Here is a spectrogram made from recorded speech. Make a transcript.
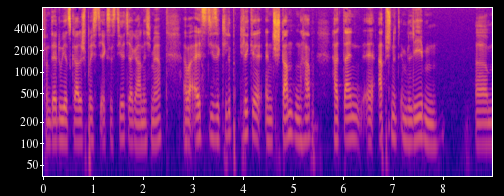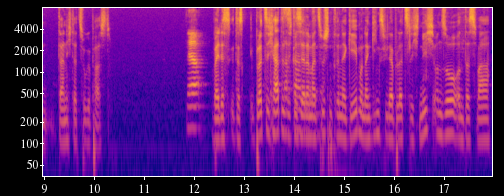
von der du jetzt gerade sprichst, die existiert ja gar nicht mehr. Aber als diese Clip, Clique entstanden hat, hat dein äh, Abschnitt im Leben ähm, da nicht dazu gepasst. ja, Weil das, das plötzlich hatte Das sich das ja dann mal zwischendrin ergeben und dann ging es wieder plötzlich nicht und so. Und das war,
